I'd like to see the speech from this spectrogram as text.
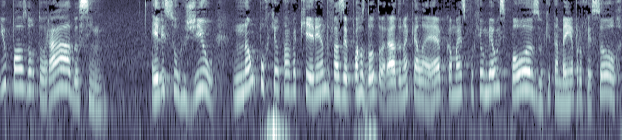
E o pós-doutorado, assim, ele surgiu não porque eu estava querendo fazer pós-doutorado naquela época, mas porque o meu esposo, que também é professor,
